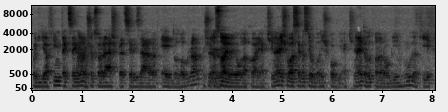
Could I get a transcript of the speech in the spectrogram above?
hogy ugye a fintech cégek nagyon sokszor ráspecializálnak egy dologra, és azt nagyon jól akarják csinálni, és valószínűleg azt jobban is fogják csinálni, de ott van a Robin Hood, aki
